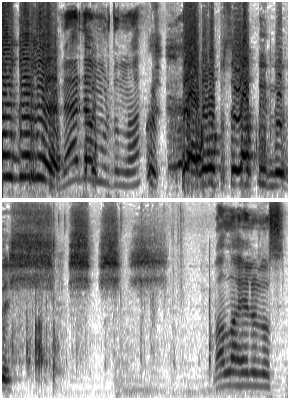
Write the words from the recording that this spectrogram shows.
baba indirdi. Nereden vurdun lan? ya baba pusuyu attı indirdi. Şşş, şşş, şşş. Vallahi helal olsun.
